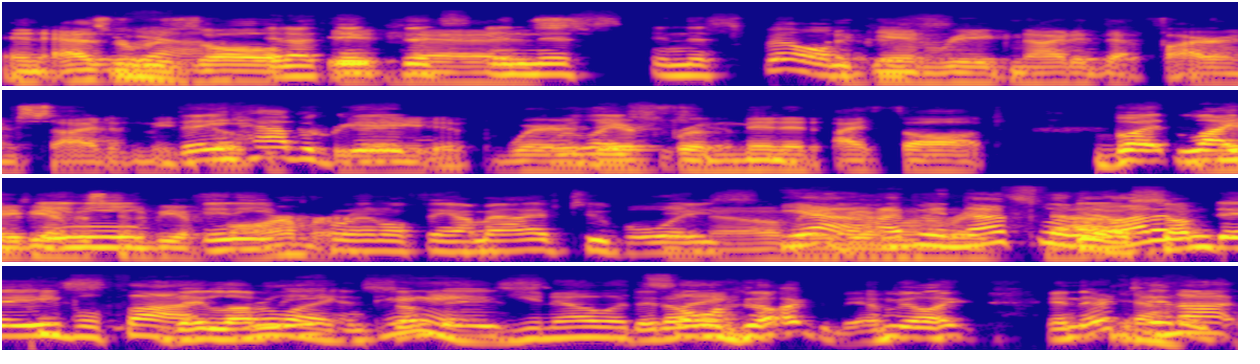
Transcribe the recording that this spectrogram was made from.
And as a yeah. result, and I think that's in this in this film again reignited that fire inside of me. They have a creative where there for a minute I thought but like maybe any, any parental thing, I mean, I have two boys. You know, yeah, I mean that's what a lot some of days people thought. They love me, like, and some days you know it's they don't like, want to talk to me. I mean, like, and they're yeah, 10 not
